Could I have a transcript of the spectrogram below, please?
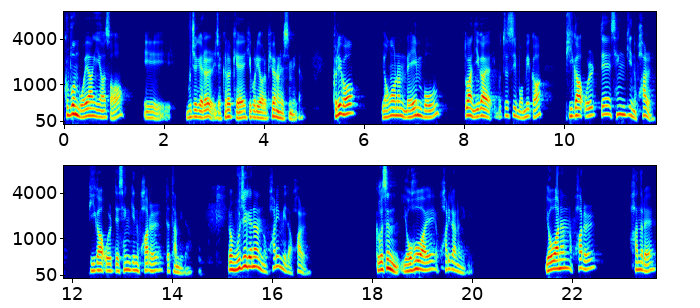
구분 모양이어서 이 무지개를 이제 그렇게 히브리어로 표현을 했습니다. 그리고 영어는 레인보우 또한 이가 뜻이 뭡니까? 비가 올 때 생긴 활. 비가 올 때 생긴 활을 뜻합니다. 여러 무지개는 활입니다. 활. 그것은 여호와의 활이라는 얘기예요. 여호와는 활을 하늘에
